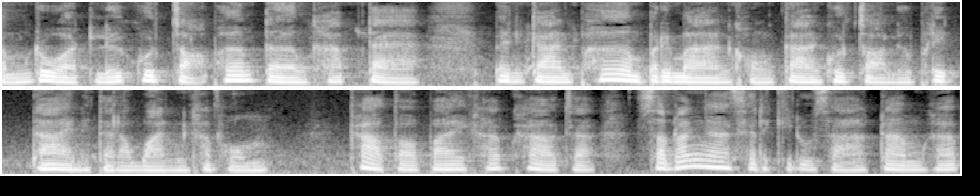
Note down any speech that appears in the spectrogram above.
สำรวจหรือขุดเจาะเพิ่มเติมครับ แต่เป็นการเพิ่มปริมาณของการขุดเจาะหรือผลิตได้ในแต่ละวันครับผมข่าวต่อไปครับข่าวจากสำนักงานเศรษฐกิจอุตสาหกรรมครับ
